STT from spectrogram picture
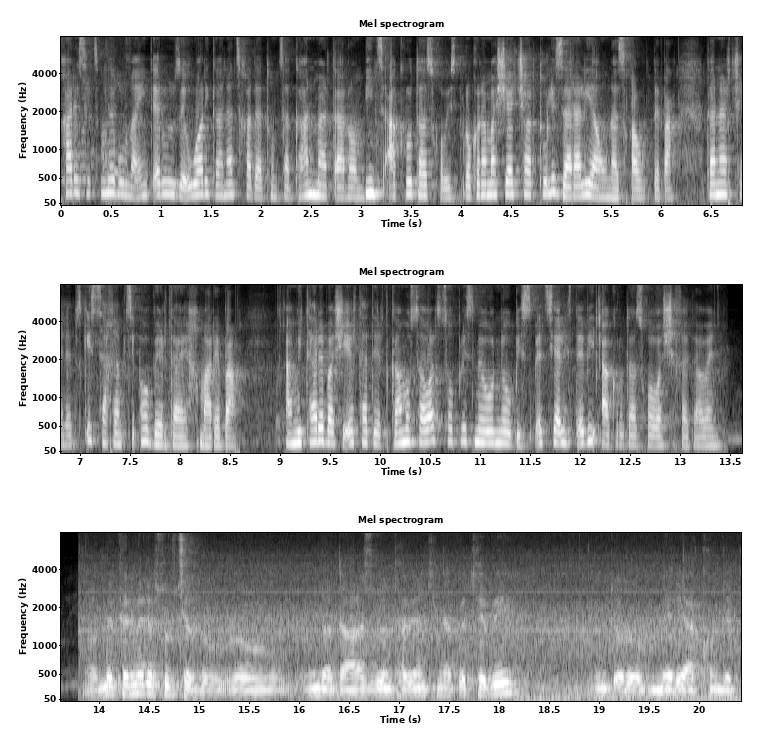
ხარის ეწმუნებულმა ინტერვიუზე უარი განაცხადა, თუმცა განმარტა, რომ ვინც აგროდაზღვევის პროგრამაშია ჩართული, ზარალი აუნაზღაურდება. დანარჩენებს კი სახელმწიფო ვერ დაეხმარება. ამ ვითარებაში ერთადერთ გამოსავალს სოფლის მეურნეობის სპეციალისტები აგროდაზღვევაში ხედავენ. მე ფერმერებს ურჩევ, რომ უნდა დააზღვეონ თავიანთი ნაკვეთები, იმიტომ რომ მე არ კონდეთ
